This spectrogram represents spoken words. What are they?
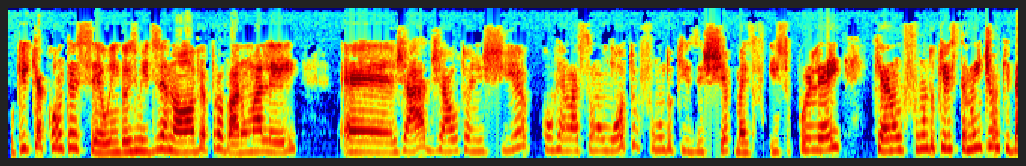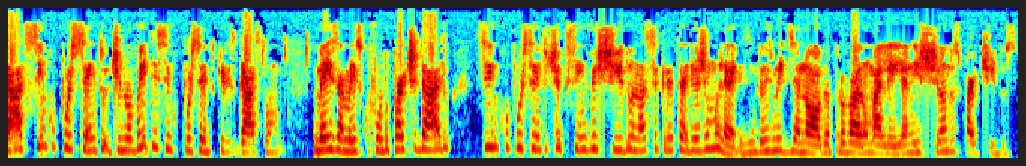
O que, que aconteceu? Em 2019, aprovaram uma lei é, já de autoanistia com relação a um outro fundo que existia, mas isso por lei, que era um fundo que eles também tinham que dar 5%, de 95% que eles gastam mês a mês com fundo partidário, 5% tinha que ser investido na Secretaria de Mulheres. Em 2019, aprovaram uma lei anistiando os partidos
